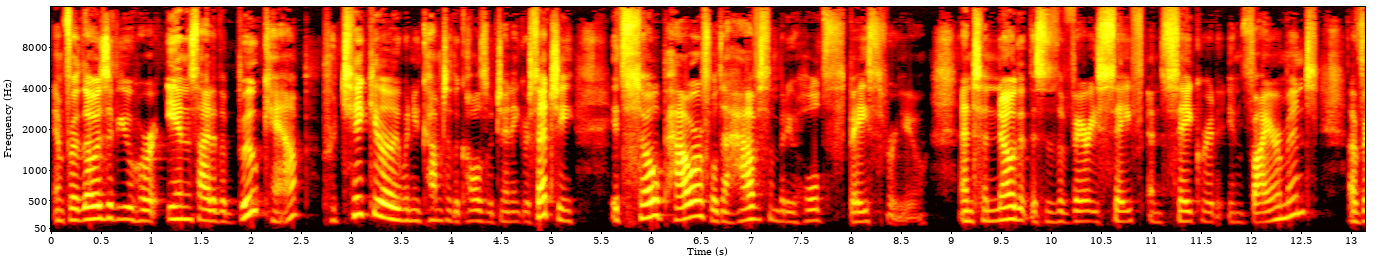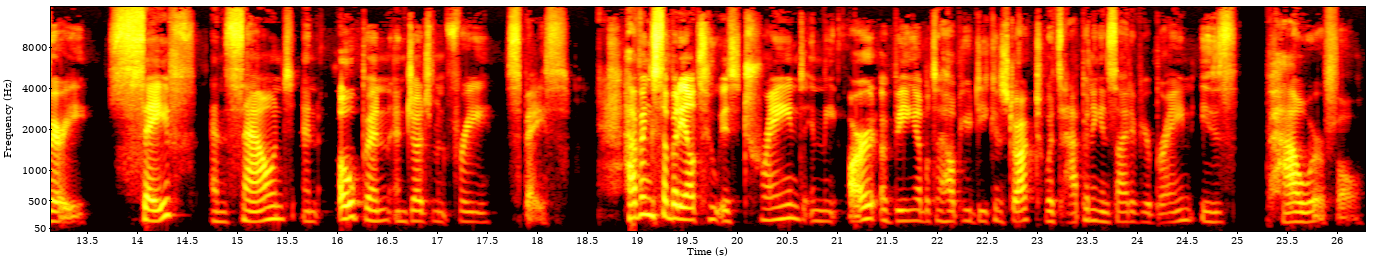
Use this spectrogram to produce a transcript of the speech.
And for those of you who are inside of the boot camp, particularly when you come to the calls with Jenny Grasecki, it's so powerful to have somebody hold space for you and to know that this is a very safe and sacred environment, a very safe and sound and open and judgment free space. Having somebody else who is trained in the art of being able to help you deconstruct what's happening inside of your brain is powerful.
